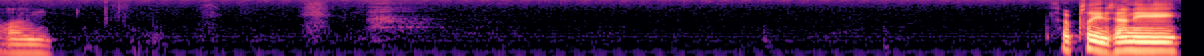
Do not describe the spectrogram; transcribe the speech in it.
Um, so please, any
